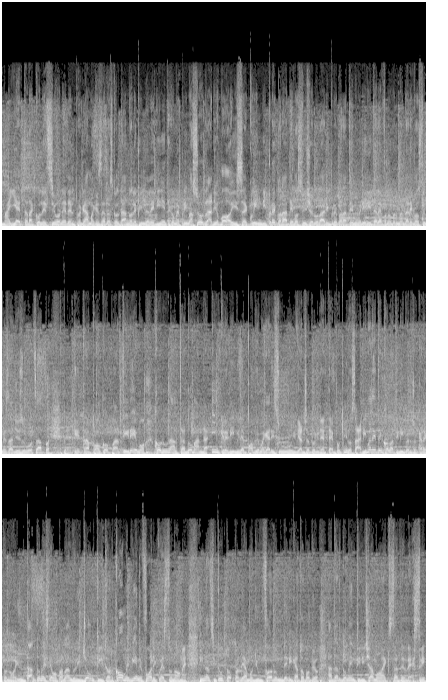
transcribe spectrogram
maglietta da collezione del programma che state ascoltando, le pillole di niente come prima su Radio Voice, quindi preparate i vostri cellulari, preparate i numeri di telefono per mandare i vostri messaggi su WhatsApp perché tra poco partiremo con un'altra domanda incredibile proprio magari sui viaggiatori del tempo, chi lo sa, rimanete incollati lì per giocare con noi. Intanto noi stiamo parlando di John Titor, come viene fuori questo nome? Innanzitutto parliamo di un forum dedicato proprio ad argomenti diciamo extraterrestri.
